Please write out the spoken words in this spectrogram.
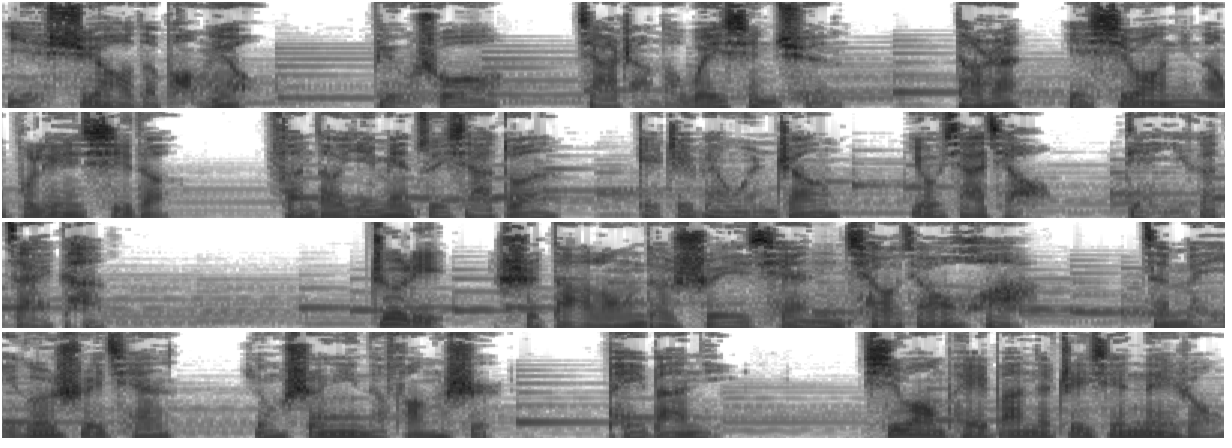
也需要的朋友，比如说家长的微信群。当然，也希望你能不吝惜的翻到页面最下端，给这篇文章右下角点一个再看。这里是大龙的睡前悄悄话，在每一个睡前用声音的方式陪伴你。希望陪伴的这些内容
